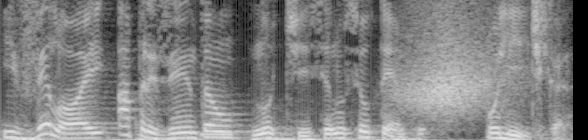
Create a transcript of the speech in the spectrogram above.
e Veloy apresentam Notícia no seu tempo. Política.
